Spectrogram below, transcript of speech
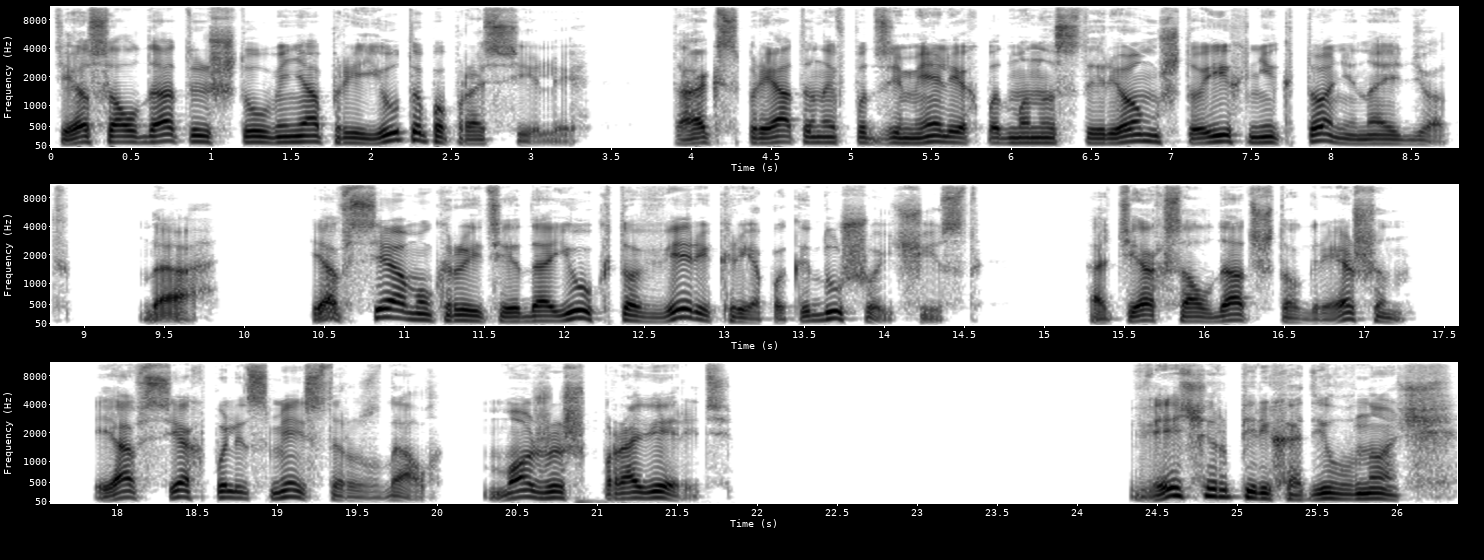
те солдаты, что у меня приюта попросили, так спрятаны в подземельях под монастырем, что их никто не найдет. Да, я всем укрытие даю, кто в вере крепок и душой чист. А тех солдат, что грешен, я всех полисмейстеру сдал. Можешь проверить». Вечер переходил в ночь.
